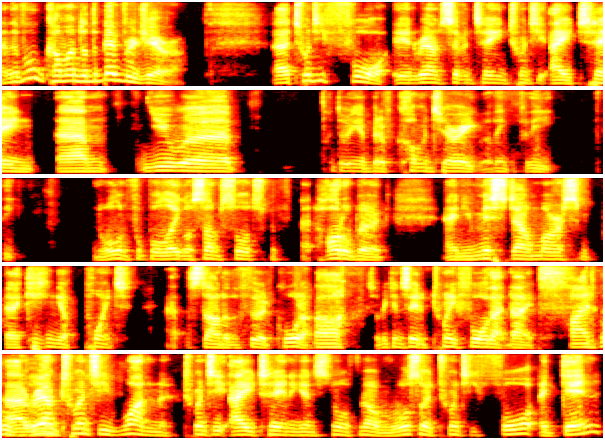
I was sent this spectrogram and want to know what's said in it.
and they've all come under the Beveridge era. Uh, 24 in round 17, 2018. Um, you were doing a bit of commentary, I think, for the, the Northern Football League or some sorts with, at Heidelberg, and you missed Dale Morris uh, kicking a point at the start of the third quarter. Oh, So we conceded 24 that day. Uh, round 21, 2018 against North Melbourne. Also 24 again.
